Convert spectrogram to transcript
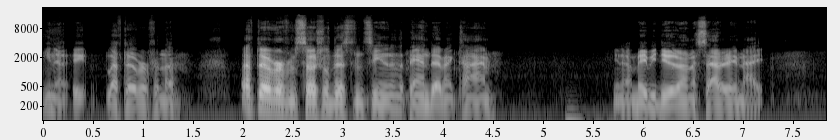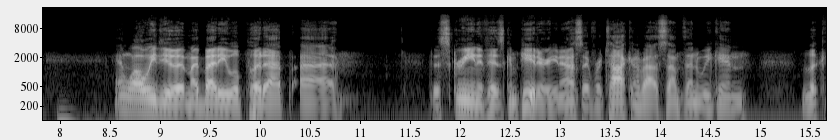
you know, left over from the left over from social distancing in the pandemic time. You know, maybe do it on a Saturday night. And while we do it, my buddy will put up uh, the screen of his computer. You know, so if we're talking about something, we can look,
